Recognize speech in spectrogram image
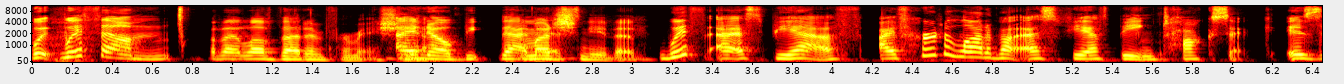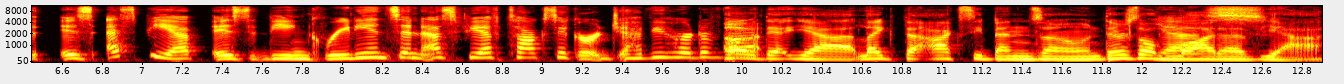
with, with, um, but I love that information. I know that much is. needed. With SPF, I've heard a lot about SPF being toxic. Is is SPF is the ingredients in SPF toxic, or have you heard of that? Oh, that, yeah, like the oxybenzone. There's a yes. lot of yeah.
